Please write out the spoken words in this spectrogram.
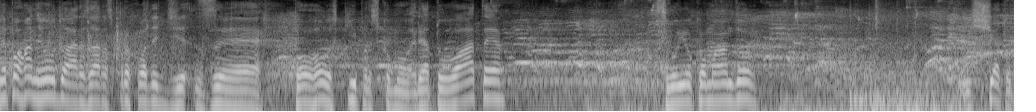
Непоганий удар зараз проходить з по голкіперському рятувати свою команду. І ще тут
